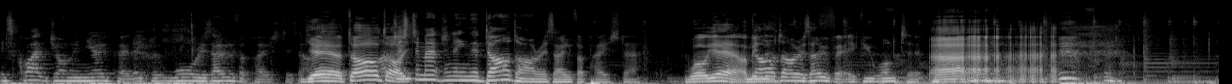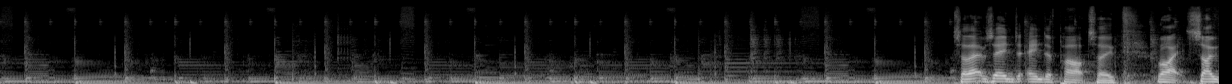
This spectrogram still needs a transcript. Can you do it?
It's quite John and Yoko. They put "War is over" posters up. Yeah, I'm just imagining the Dada is over poster. well, yeah, I mean, Dada is over if you want it. So that was end end of part two. Right. So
